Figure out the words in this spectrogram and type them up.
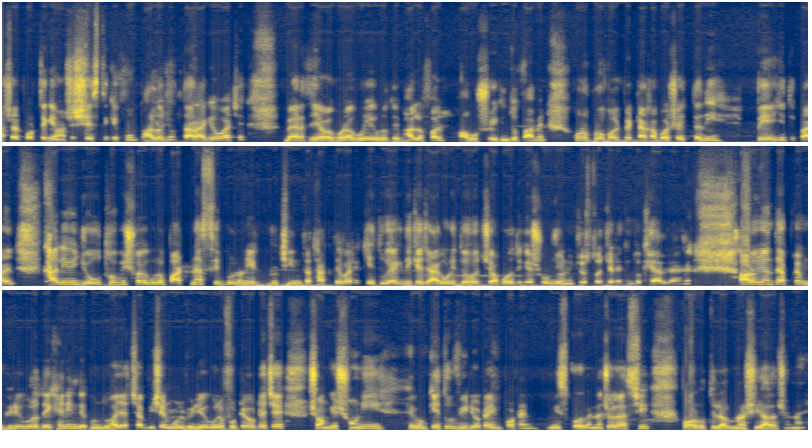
আসার পর থেকে মাসের শেষ থেকে খুব ভালো যোগ, তার আগেও আছে। বেড়াতে যাওয়া, ঘোরাঘুরি, এগুলোতে ভালো ফল অবশ্যই কিন্তু পাবেন। কোনো প্রকল্পের টাকা পয়সা ইত্যাদি পেয়ে যেতে পারেন। খালি ওই যৌথ বিষয়গুলো পার্টনারশিপগুলো নিয়ে একটু চিন্তা থাকতে পারে। কেতু একদিকে জাগরিত হচ্ছে, অপরদিকে সূর্য নিচস্থ হচ্ছে, এটা কিন্তু খেয়াল রাখবেন। আরও জানতে আপকামিং ভিডিওগুলো দেখে নিন। দেখুন দু হাজার মূল ভিডিওগুলো ফুটে উঠেছে। সঙ্গে শনি এবং কেতুর ভিডিওটা ইম্পর্টেন্ট মিস করবেন না। চলে আসছি পরবর্তী লগ্ন রাশির আলোচনায়।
